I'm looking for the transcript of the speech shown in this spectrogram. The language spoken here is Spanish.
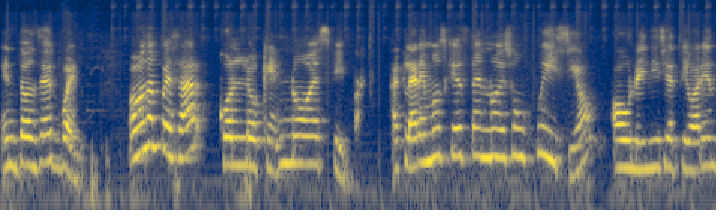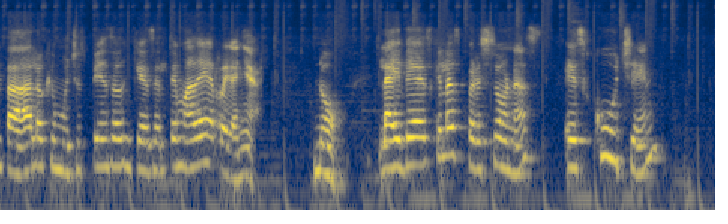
Entonces, bueno, vamos a empezar con lo que no es feedback. Aclaremos que este no es un juicio o una iniciativa orientada a lo que muchos piensan que es el tema de regañar. No, la idea es que las personas escuchen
